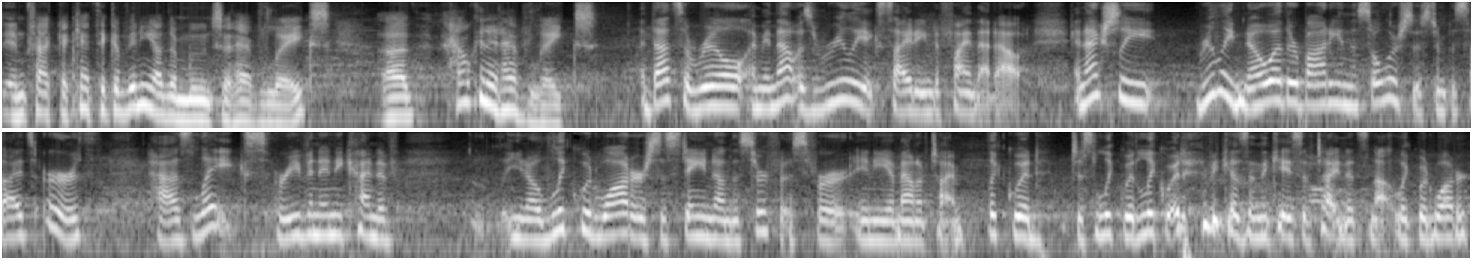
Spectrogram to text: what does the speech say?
In fact, I can't think of any other moons that have lakes. Uh, how can it have lakes? That's a real, I mean, that was really exciting to find that out. And actually, really, no other body in the solar system besides Earth has lakes or even any kind of you know, liquid water sustained on the surface for any amount of time. Liquid, just liquid, liquid, because in the case of Titan, it's not liquid water.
